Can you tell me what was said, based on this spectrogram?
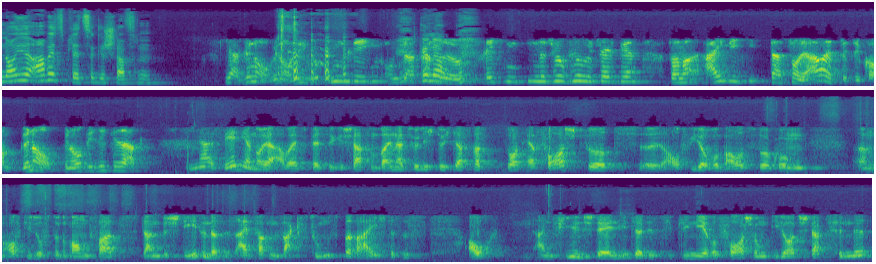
neue Arbeitsplätze geschaffen. Ja, genau, genau. Nicht nur umlegen und dass Genau. andere Flächen nicht zur Verfügung gestellt werden, sondern eigentlich, dass neue Arbeitsplätze kommen. Genau, genau wie Sie gesagt. Na, es werden ja neue Arbeitsplätze geschaffen, weil natürlich durch das, was dort erforscht wird, äh, auch wiederum Auswirkungen ähm, auf die Luft- und Raumfahrt dann besteht. Und das ist einfach ein Wachstumsbereich. Das ist auch an vielen Stellen interdisziplinäre Forschung, die dort stattfindet.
